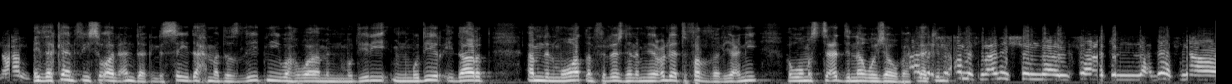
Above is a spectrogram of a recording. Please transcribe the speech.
نعم. إذا كان في سؤال عندك للسيد أحمد زليتني وهو من مدير من مدير إدارة أمن المواطن في اللجنة الأمنية العليا تفضل. يعني هو مستعد أنه هو يجاوبك لكن أمس معلش ساعة الأحداث مع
